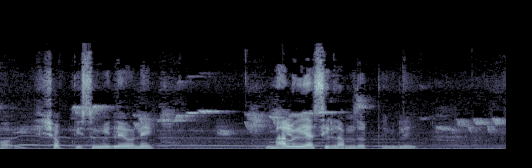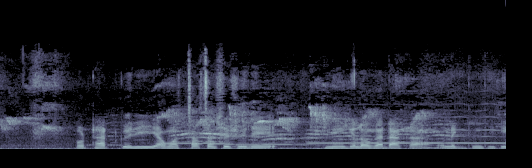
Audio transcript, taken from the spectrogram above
হয়। সব কিছু মিলে অনেক ভালোই আছিলাম ধরতে গেলে। হঠাৎ করি আমার চাচা শ্বশুরে নিয়ে গেল গা ডাকা অনেক দিন থেকে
